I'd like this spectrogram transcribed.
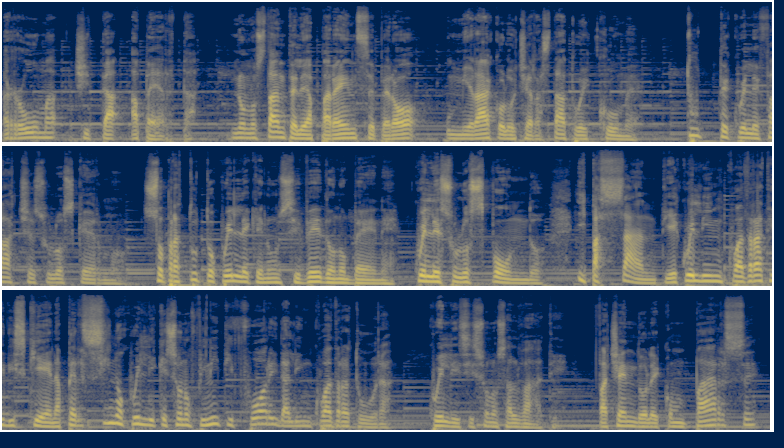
Roma città aperta. Nonostante le apparenze però, un miracolo c'era stato e come tutte quelle facce sullo schermo, soprattutto quelle che non si vedono bene, quelle sullo sfondo, i passanti e quelli inquadrati di schiena, persino quelli che sono finiti fuori dall'inquadratura. Quelli si sono salvati, facendole comparse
